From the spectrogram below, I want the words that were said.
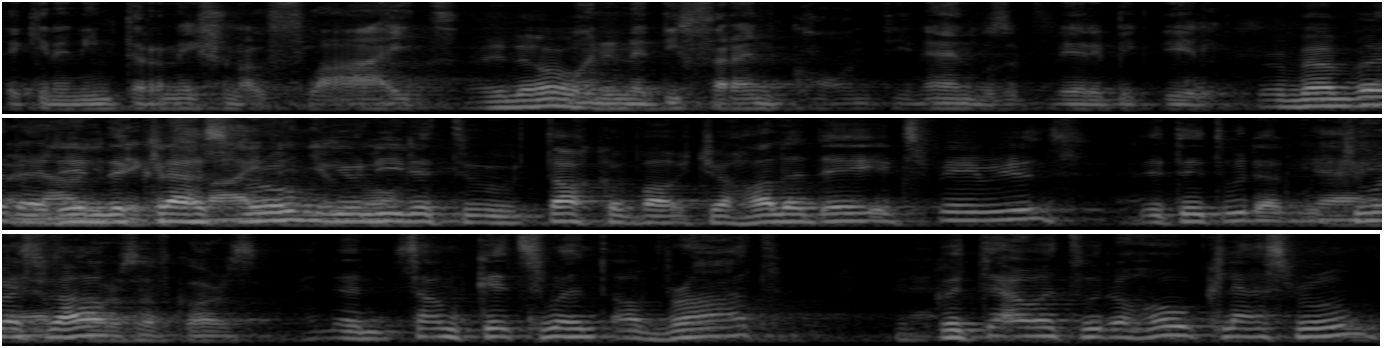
Taking an international flight, I know. going in a different continent was a very big deal. Remember that in the take a flight classroom you needed to talk about your holiday experience? Did they do that with Yeah, you yeah, as of well? Of course, of course. And then some kids went abroad and could tell it to the whole classroom.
